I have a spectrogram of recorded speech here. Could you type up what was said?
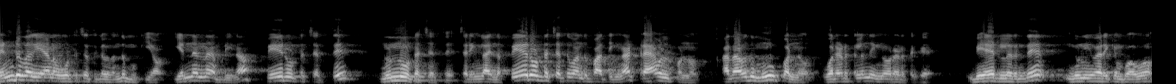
ரெண்டு வகையான ஊட்டச்சத்துக்கள் வந்து முக்கியம். என்னென்ன அப்படின்னா பேரூட்டச்சத்து நுண்ணூட்டச்சத்து சரிங்களா? இந்த பேரூட்டச்சத்து வந்து பாத்தீங்கன்னா டிராவல் பண்ணும். அதாவது மூவ் பண்ணும். ஒரு இடத்துல இருந்து இன்னொரு இடத்துக்கு. வேர்ல இருந்து நுனி வரைக்கும் போகும்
